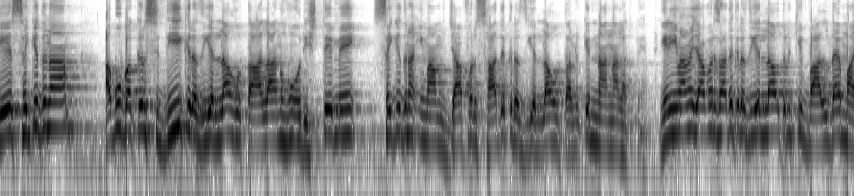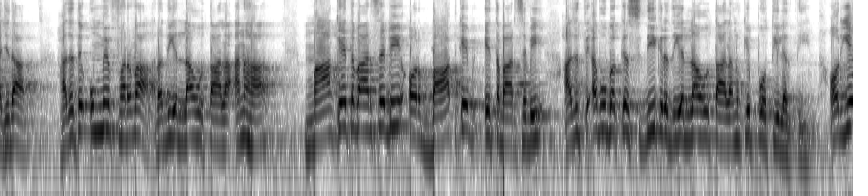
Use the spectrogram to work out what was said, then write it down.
کہ سیدنا ابو بکر صدیق رضی اللہ تعالیٰ عنہ رشتے میں سیدنا امام جعفر صادق رضی اللہ تعالیٰ کے نانا لگتے ہیں۔ یعنی امام جعفر صادق رضی اللہ تعالیٰ کی والدہ ماجدہ حضرت ام فروا رضی اللہ تعالیٰ عنہ ماں کے اعتبار سے بھی اور باپ کے اعتبار سے بھی حضرت ابو بکر صدیق رضی اللہ تعالیٰ عنہ کی پوتی لگتی ہیں۔ اور یہ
